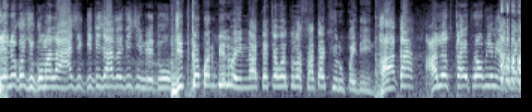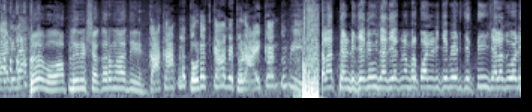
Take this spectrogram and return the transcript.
ते नको शिकू मला. असे किती जादा देशील रे तू? जितकं पण बिल होईल ना त्याच्यावर तुला सात आठशे रुपये देईन. हा का? आलोच काय प्रॉब्लेम आहे आपल्या गाडीला? ए भाऊ आपली रिक्षा कर ना आधी. काका आपलं थोडंच काम आहे थोडं ऐका ना तुम्ही. त्याला थंडीच्या दिवसात एक नंबर क्वालिटीचे बेडचे तीनशेला जोडी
